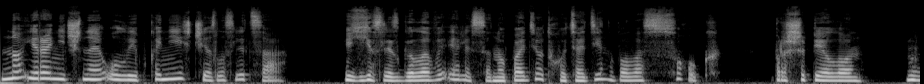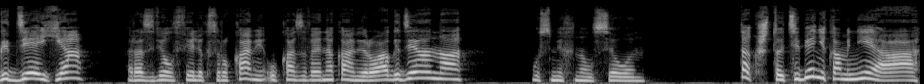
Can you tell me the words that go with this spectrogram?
но ироничная улыбка не исчезла с лица. «Если с головы Элисона упадет хоть один волосок», — прошипел он. «Где я?» — развел Феликс руками, указывая на камеру. «А где она?» — усмехнулся он. «Так что тебе не ко мне, а...»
